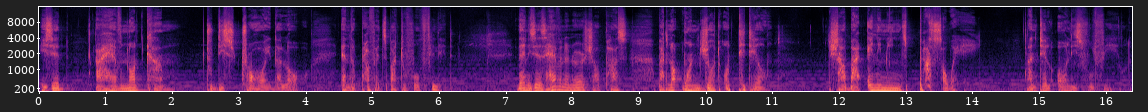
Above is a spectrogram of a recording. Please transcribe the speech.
He said, I have not come to destroy the law and the prophets, but to fulfill it. Then he says, Heaven and earth shall pass, but not one jot or tittle shall by any means pass away until all is fulfilled.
